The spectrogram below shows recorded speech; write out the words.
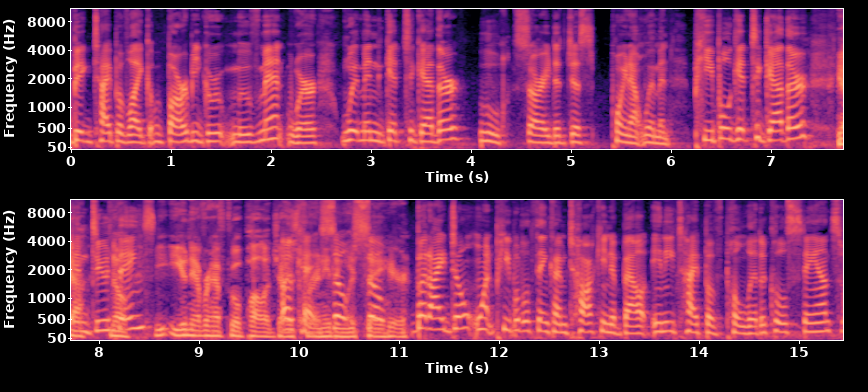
big type of like Barbie group movement where women get together. Ooh, sorry to just point out women. People get together and do no, things. You never have to apologize for anything so you say so, here. but I don't want people to think I'm talking about any type of political stance,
